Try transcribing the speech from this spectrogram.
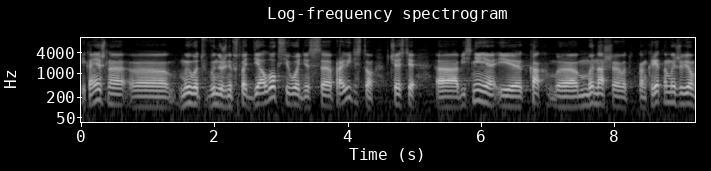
И, конечно, мы вот вынуждены вступать в диалог сегодня с правительством в части Э, объяснения и как э, мы наши, вот конкретно мы живем,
